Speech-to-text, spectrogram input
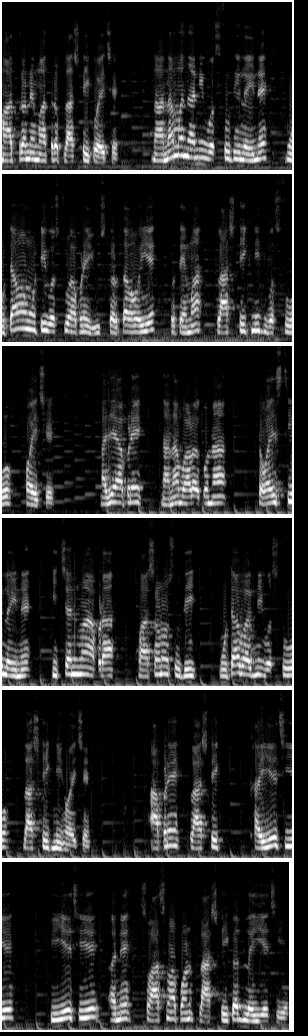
માત્ર ને માત્ર પ્લાસ્ટિક હોય છે. નાનામાં નાની વસ્તુથી લઈને મોટામાં મોટી વસ્તુ આપણે યુઝ કરતા હોઈએ, તો તેમાં પ્લાસ્ટિકની જ વસ્તુઓ હોય છે. આજે આપણે નાના બાળકોના ટોયસથી લઈને કિચનમાં આપણા વાસણો સુધી મોટાભાગની વસ્તુઓ પ્લાસ્ટિકની હોય છે. આપણે પ્લાસ્ટિક ખાઈએ છીએ, પીએ છીએ અને શ્વાસમાં પણ પ્લાસ્ટિક જ લઈએ છીએ.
